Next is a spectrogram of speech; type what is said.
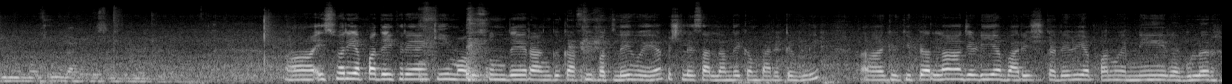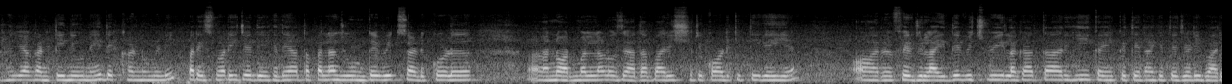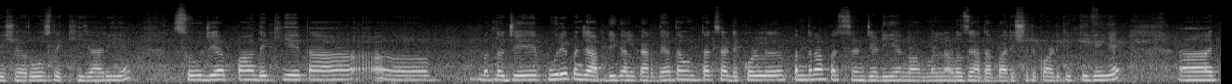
ਜਿਵੇਂ ਮੌਸਮ ਲੱਗ ਰਿਹਾ ਸੀ ਕਿ ਇਸ ਵਾਰੀ ਆਪਾਂ ਦੇਖ ਰਹੇ ਹਾਂ ਕਿ ਮੌਨਸੂਨ ਦੇ ਰੰਗ ਕਾਫੀ ਬਦਲੇ ਹੋਏ ਆ ਪਿਛਲੇ ਸਾਲਾਂ ਦੇ ਕੰਪੈਰੀਟਿਵਲੀ ਕਿਉਂਕਿ ਪਹਿਲਾਂ ਜਿਹੜੀ ਆ ਬਾਰਿਸ਼ ਕਦੇ ਵੀ ਆਪਾਂ ਨੂੰ ਇੰਨੀ ਰੈਗੂਲਰ ਜਾਂ ਕੰਟੀਨਿਊ ਨਹੀਂ ਦੇਖਣ ਨੂੰ ਮਿਲੀ, ਪਰ ਇਸ ਵਾਰੀ ਜੇ ਦੇਖਦੇ ਹਾਂ ਤਾਂ ਪਹਿਲਾਂ ਜੂਨ ਦੇ ਵਿੱਚ ਸਾਡੇ ਕੋਲ ਨਾਰਮਲ ਨਾਲੋਂ ਜ਼ਿਆਦਾ ਬਾਰਿਸ਼ ਰਿਕਾਰਡ ਕੀਤੀ ਗਈ ਹੈ ਔਰ ਫਿਰ ਜੁਲਾਈ ਦੇ ਵਿੱਚ ਵੀ ਲਗਾਤਾਰ ਹੀ ਕਈ ਕਿਤੇ ਨਾ ਕਿਤੇ ਜਿਹੜੀ ਬਾਰਿਸ਼ ਹੈ ਰੋਜ਼ ਦੇਖੀ ਜਾ ਰਹੀ ਹੈ। ਸੋ ਜੇ ਆਪਾਂ ਦੇਖੀਏ ਤਾਂ ਮਤਲਬ ਜੇ ਪੂਰੇ ਪੰਜਾਬ ਦੀ ਗੱਲ ਕਰਦੇ ਹਾਂ ਤਾਂ ਹੁਣ ਤੱਕ ਸਾਡੇ ਕੋਲ 15% ਜਿਹੜੀ ਹੈ ਨਾਰਮਲ ਨਾਲੋਂ ਜ਼ਿਆਦਾ ਬਾਰਿਸ਼ ਰਿਕਾਰਡ ਕੀਤੀ ਗਈ ਹੈ।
